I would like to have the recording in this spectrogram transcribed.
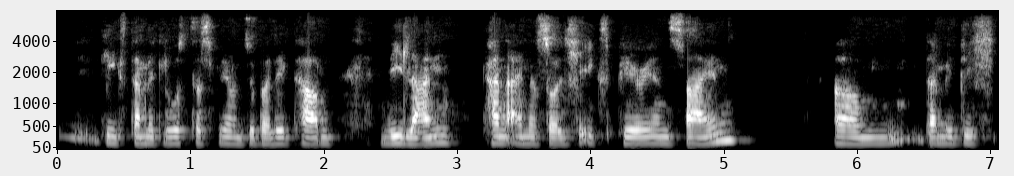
ging es damit los, dass wir uns überlegt haben, wie lang kann eine solche Experience sein, ähm, damit ich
